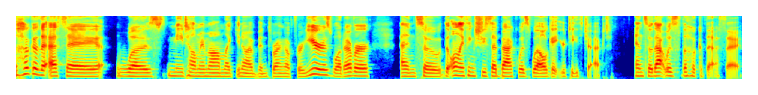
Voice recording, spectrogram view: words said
the hook of the essay was me telling my mom, like, you know, I've been throwing up for years, whatever. And so the only thing she said back was, well, get your teeth checked. And so that was the hook of the essay.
